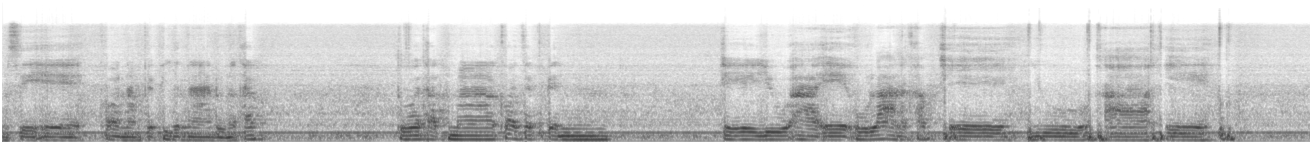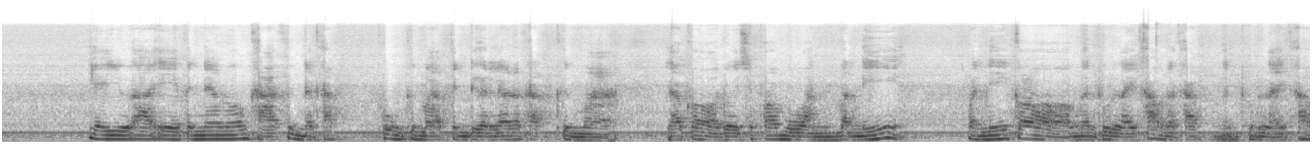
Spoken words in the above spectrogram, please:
MCA ก็นำไปพิจารณาดูนะครับ ตัวถัดมาก็จะเป็น AURA อูล่านะครับ AURA AURA เป็นแนวโน้มขาขึ้นนะครับ พุ่งขึ้นมาเป็นเดือนแล้วนะครับ ขึ้นมา แล้วก็โดยเฉพาะเมื่อวันวันนี้ วันนี้ก็เงินทุนไหลเข้านะครับ เงินทุนไหลเข้า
